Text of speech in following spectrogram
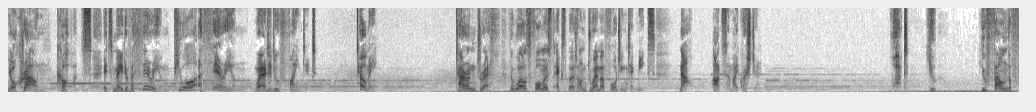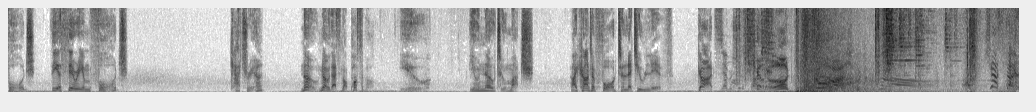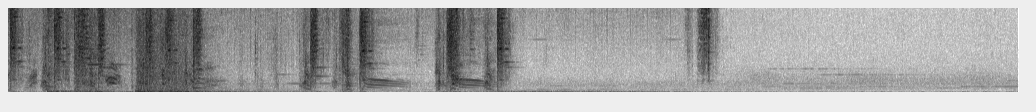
Your crown, gods, it's made of Aetherium, pure Aetherium. Where did you find it? Tell me. Taron Dreth, the world's foremost expert on Dwemer forging techniques. Now, answer my question. What? You... you found the forge? The Aetherium forge? Katria? No, no, that's not possible. You... you know too much. I can't afford to let you live. Guards! Never should have Kill him!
